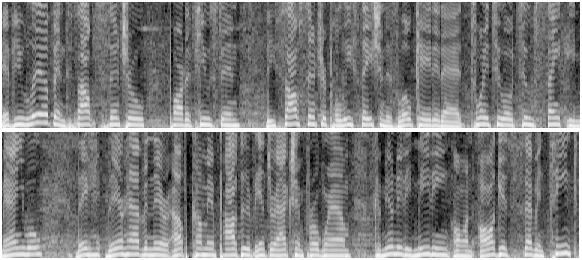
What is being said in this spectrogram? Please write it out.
if you live in South Central part of Houston, the South Central Police Station is located at 2202 St. Emanuel. They they're having their upcoming positive interaction program community meeting on August 17th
